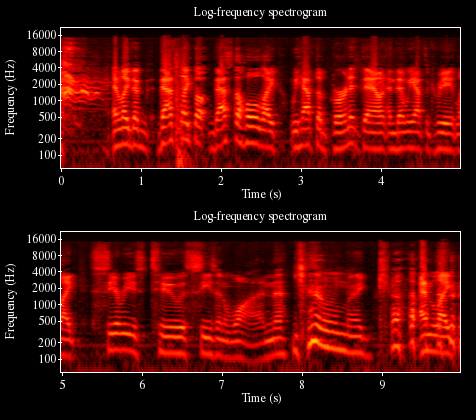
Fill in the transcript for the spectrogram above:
And like the, that's like the that's the whole like we have to burn it down and then we have to create like series two season one Oh my god! and like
